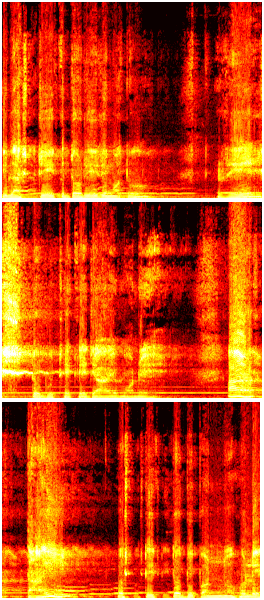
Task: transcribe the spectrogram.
ইলাস্টিক দড়ির মতো রেশ তবু থেকে যায় মনে। আর তাই অস্তিত্ব বিপন্ন হলে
